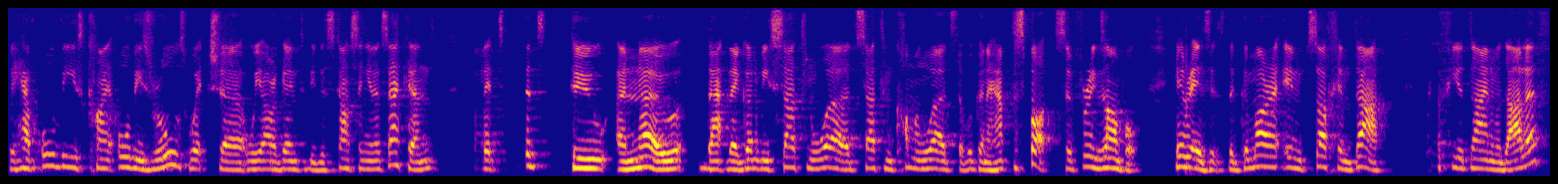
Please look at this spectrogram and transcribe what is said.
We have all these kind, all these rules, which uh, we are going to be discussing in a second. But it's good to uh, know that there are going to be certain words, certain common words that we're going to have to spot. So, for example, here it is. It's the Gemara in Psachim Daf Kuf Yudain with Aleph.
